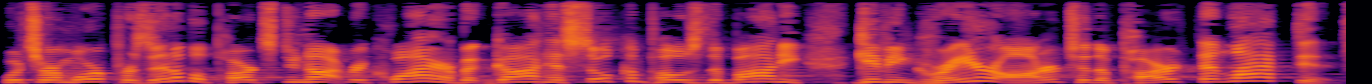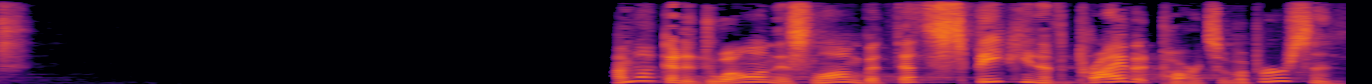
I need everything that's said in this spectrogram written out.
which our more presentable parts do not require. But God has so composed the body, giving greater honor to the part that lacked it. I'm not going to dwell on this long, but that's speaking of the private parts of a person.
